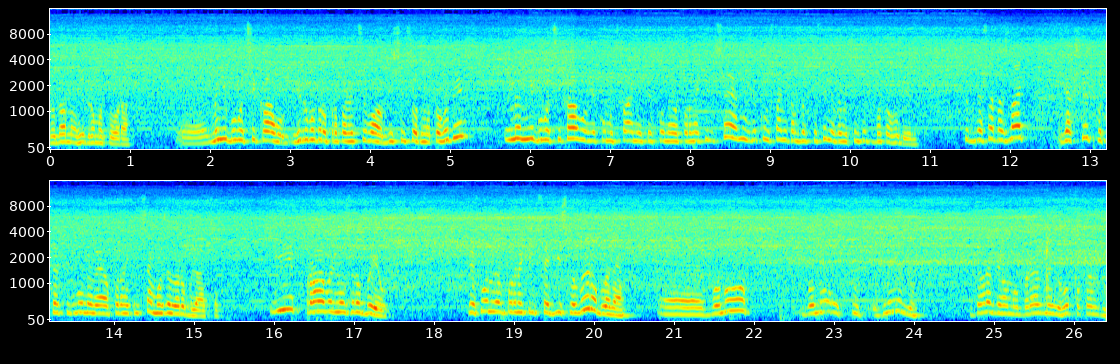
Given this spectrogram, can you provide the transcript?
до даного гідромотора. Е, мені було цікаво, гідромотор пропрацював 800 мотогодин, і мені було цікаво, в якому стані тефлонове опорне кільце, ну в якому стані там запчастини за 800 мотогодин. Щоб для себе знати, як швидко це тефлонове опорне кільце може вироблятися. І правильно зробив. Тефлонове опорне кільце дійсно вироблене, е, воно, воно ось тут знизу. Зараз я вам обережно його покажу.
